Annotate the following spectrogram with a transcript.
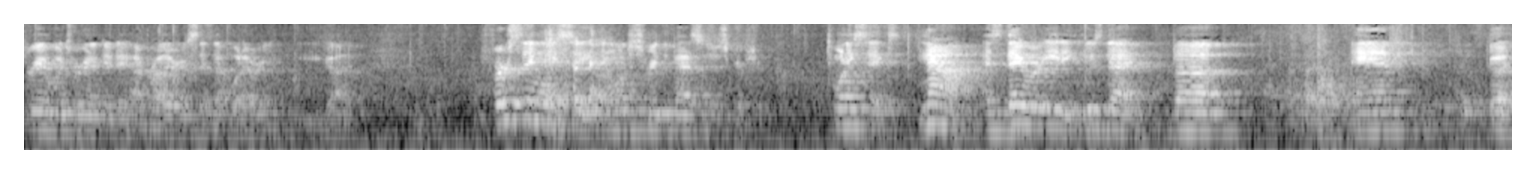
three of which we're going to do today. I probably already said that, whatever, you, you got it. First thing we see, and we'll just read the passage of Scripture. 26. Now, as they were eating, who's they? The and good.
